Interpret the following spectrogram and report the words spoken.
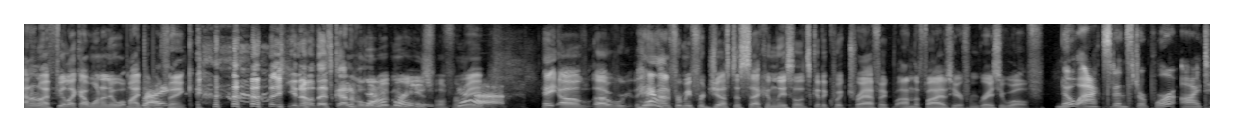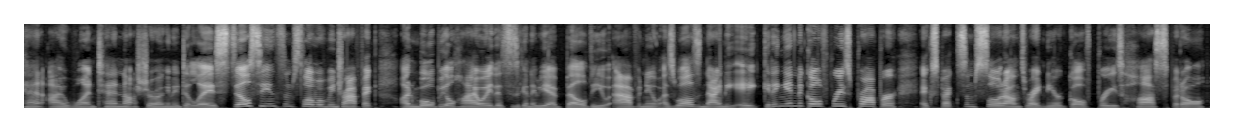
I don't know. I feel like I want to know what my Right. people think. you know, that's kind of a little bit more useful for me. Hey, uh, uh, hang Yeah. on for me for just a second, Lisa. Let's get a quick traffic on the fives here from Gracie Wolf. No accidents to report. I 10, I 110, not showing any delays. Still seeing some slow moving traffic on Mobile Highway. This is going to be at Bellview Avenue as well as 98. Getting into Gulf Breeze proper, expect some slowdowns right near Gulf Breeze Hospital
